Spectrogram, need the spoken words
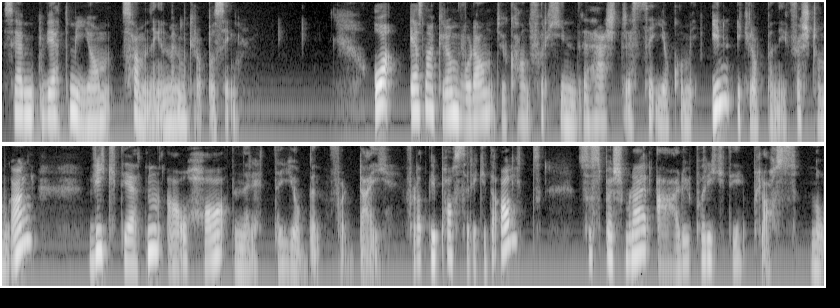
så jeg vet mye om sammenhengen mellom kropp og sinn. Og jeg snakker om hvordan du kan forhindre dette stresset i å komme inn i kroppen i første omgang, Viktigheten av å ha den rette jobben for deg. For at vi passer ikke til alt. Så spørsmålet er er du på riktig plass nå.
